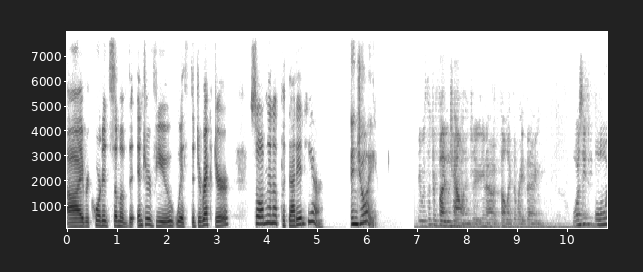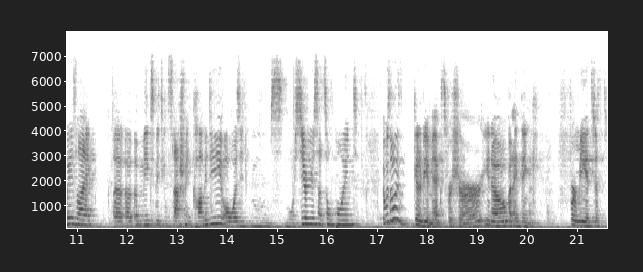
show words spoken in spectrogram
I recorded some of the interview with the director. So I'm going to put that in here. Enjoy. it was such a fun challenge. You know, it felt like the right thing. Was it always like a, a, a mix between slasher and comedy, or was it s- more serious at some point? It was always going to be a mix for sure, you know, but I think for me, it's just,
